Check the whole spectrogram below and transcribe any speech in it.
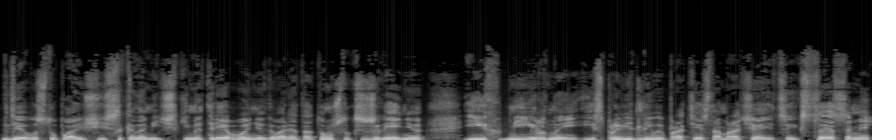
где выступающие с экономическими требованиями говорят о том, что, к сожалению, их мирный и справедливый протест омрачается эксцессами,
